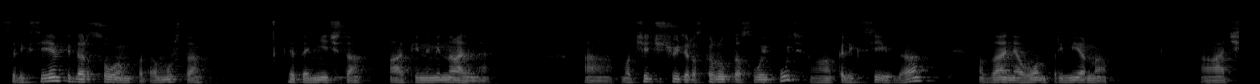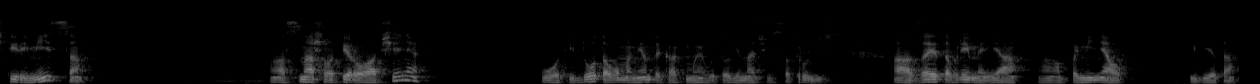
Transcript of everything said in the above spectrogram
с Алексеем Федорцовым, потому что это нечто а, феноменальное. А, вообще чуть-чуть расскажу про свой путь а, к Алексею. Да? Занял он примерно а, 4 месяца а, с нашего первого общения вот, и до того момента, как мы в итоге начали сотрудничать. А, за это время я а, поменял где-то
